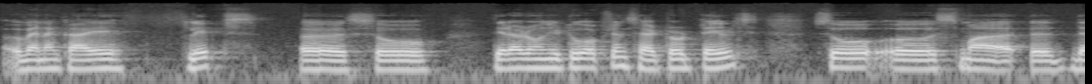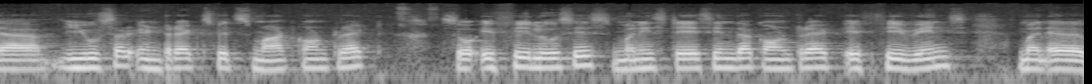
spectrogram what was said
when a guy flips, uh, so there are only two options: head or tails. So uh, smart, uh, the user interacts with smart contract. So if he loses, money stays in the contract. If he wins, mon- uh,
